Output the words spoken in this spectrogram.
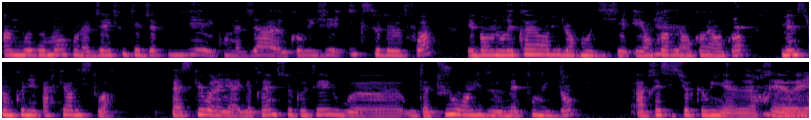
un de nos romans qu'on a déjà écrit, qui est déjà publié et qu'on a déjà euh, corrigé X de fois, eh ben, on aurait quand même envie de le remodifier et encore et encore et encore, même si on connaît par cœur l'histoire. Parce que voilà, il y, a- il y a quand même ce côté où, euh, où tu as toujours envie de mettre ton nez dedans. Après, c'est sûr que oui, euh, après Oh, euh, oui,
